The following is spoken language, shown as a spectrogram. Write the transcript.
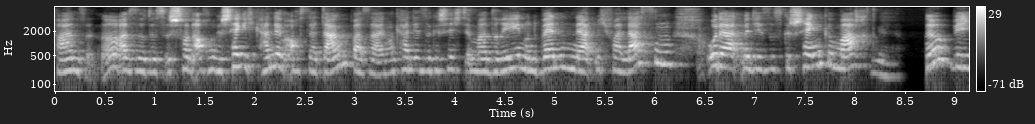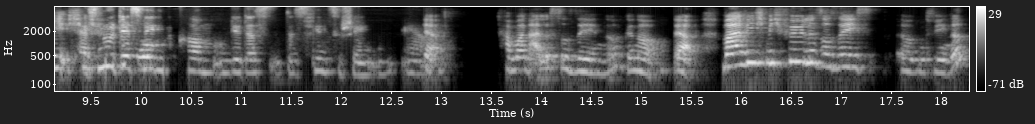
Wahnsinn. Ne? Also das ist schon auch ein Geschenk. Ich kann dem auch sehr dankbar sein. Man kann diese Geschichte immer drehen und wenden. Er hat mich verlassen oder er hat mir dieses Geschenk gemacht. Ja. Ne? Wie ich, er ist nur deswegen gekommen, um dir das, das hinzuschenken. Ja. ja. kann man alles so sehen, ne? Genau. Ja. Mal wie ich mich fühle, so sehe ich es irgendwie, ne?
